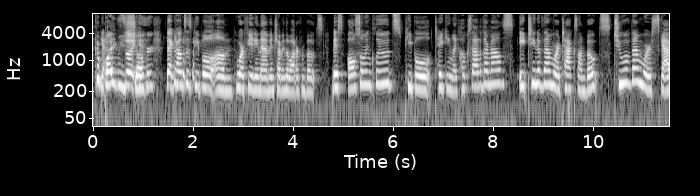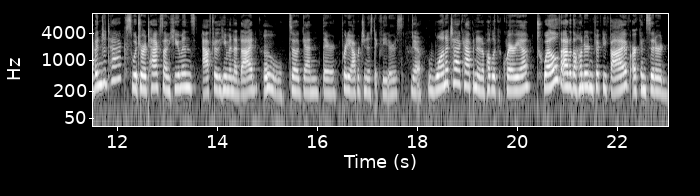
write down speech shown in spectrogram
come Yeah. bite me, So- shark." that counts as people um, who are feeding them and chumming the water from boats. This also includes people taking like hooks out of their mouths. 18 of them were attacks on boats. Two of them were scavenge attacks, which are attacks on humans after the human had died. Ooh, So again, they're pretty opportunistic feeders. yeah. One attack happened in a public aquaria. 12 out of the 155 are considered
